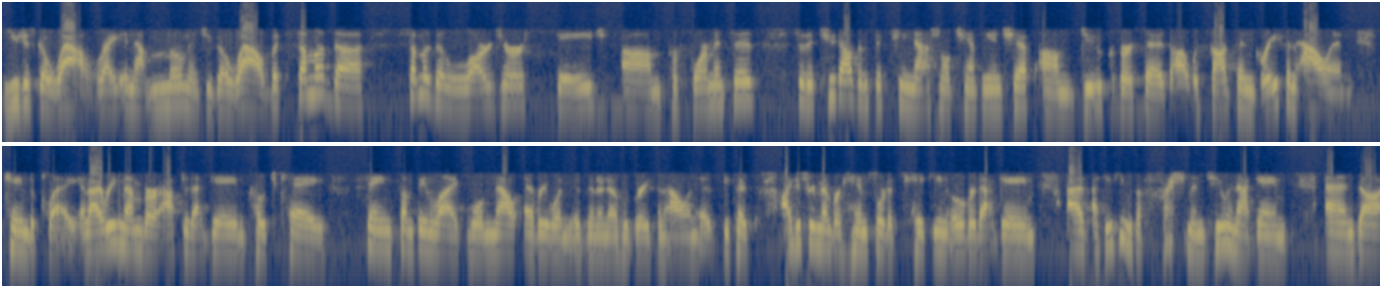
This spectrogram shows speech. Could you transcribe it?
you just go wow, right? In that moment, you go wow. But some of the some of the larger stage um, performances. So the 2015 national championship, um, Duke versus uh, Wisconsin, Grayson Allen came to play, and I remember after that game, Coach K saying something like, well, now everyone is going to know who Grayson Allen is because I just remember him sort of taking over that game as I think he was a freshman too in that game. And uh,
